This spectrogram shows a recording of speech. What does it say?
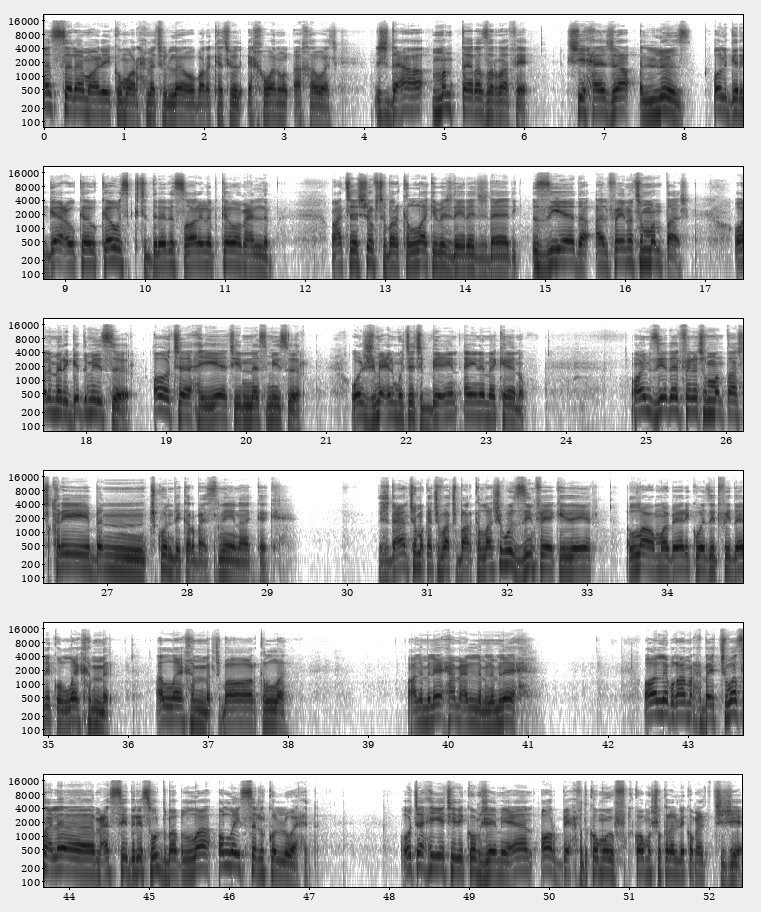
السلام عليكم ورحمة الله وبركاته الإخوان والأخوات. جدعة من الطراز الرفيع شي حاجة اللوز والقرقاع وكاوكاو سكت الدراري الصغار إلا بكاو معلم. غتشوف تبارك الله كيفاش دايرة الجدعة هادي. الزيادة 2018 والمرقد ميسور. أو تحياتي الناس ميسور. والجميع المتتبعين اينما كانوا. المهم زيادة 2018 تقريبا تكون ديك ربع سنين هكاك. جدعان نتوما كتشوفوها تبارك الله. شوفوا الزين فيها كي داير اللهم بارك وزد في ذلك والله يخمر. الله يخمر تبارك الله. المليح معلم المليح واللي بغى مرحبا يتواصل مع السيد ريس ولد باب الله. والله يسر لكل واحد. وتحياتي لكم جميعا. وربي يحفظكم ويوفقكم وشكرا لكم على التشجيع.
